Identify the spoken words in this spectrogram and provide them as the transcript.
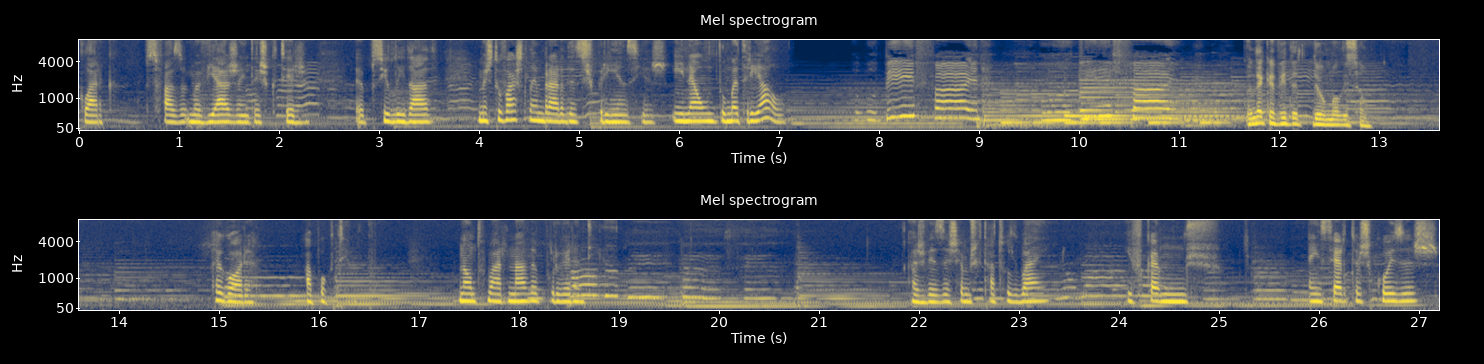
Claro que se faz uma viagem tens que ter a possibilidade, mas tu vais te lembrar das experiências e não do material. We'll be fine. We'll be fine. quando é que a vida te deu uma lição? Agora, há pouco tempo. Não tomar nada por garantido. Às vezes achamos que está tudo bem e focamos em certas coisas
